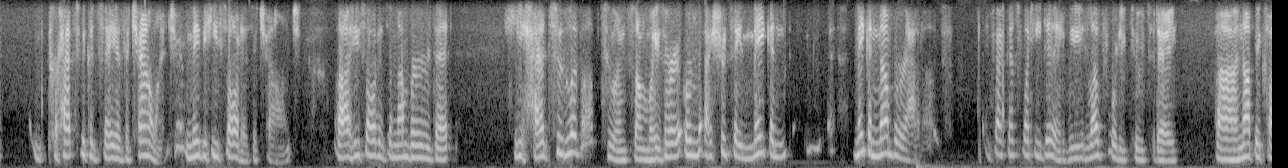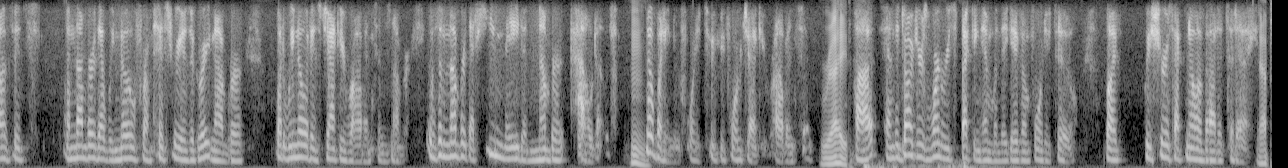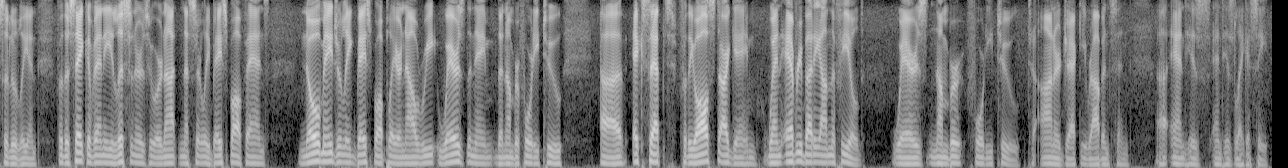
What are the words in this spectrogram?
perhaps we could say, as a challenge. Maybe he saw it as a challenge. Uh, he saw it as a number that he had to live up to in some ways, or, or I should say, make a make a number out of. In fact, that's what he did. We love 42 today, uh, not because it's a number that we know from history as a great number, but we know it as Jackie Robinson's number. It was a number that he made a number out of. Hmm. Nobody knew 42 before Jackie Robinson. Right. Uh, and the Dodgers weren't respecting him when they gave him 42. But we sure as heck know about it today. Absolutely. And for the sake of any listeners who are not necessarily baseball fans, no Major League Baseball player now re- wears the name, the number 42, uh, except for the All Star game when everybody on the field wears number 42 to honor Jackie Robinson uh, and his and his legacy.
